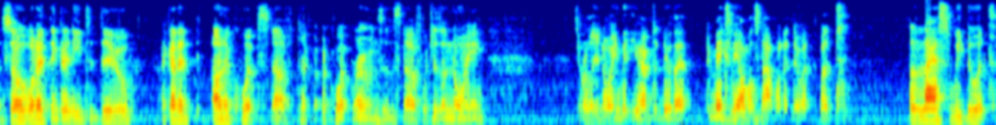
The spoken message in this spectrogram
So what I think I need to do I gotta unequip stuff to equip runes and stuff, which is annoying. It's really annoying that you have to do that. It makes me almost not want to do it, but alas, we do it.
